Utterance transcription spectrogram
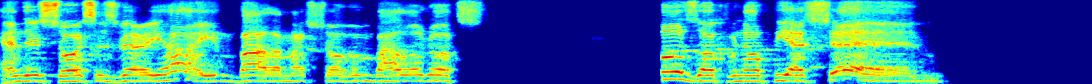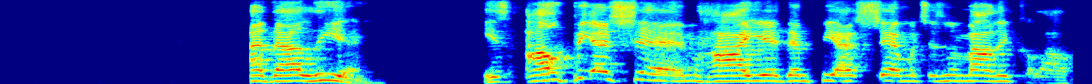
and their source is very high in Bala Mashov and Bala Hashem. Adaliyah is al Pi Hashem higher than Pi Hashem, which is Mamali Kolal.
